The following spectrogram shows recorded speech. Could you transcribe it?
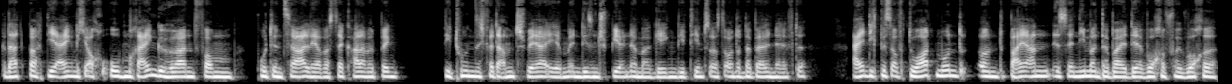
Gladbach, die eigentlich auch oben reingehören vom Potenzial her, was der Kader mitbringt, die tun sich verdammt schwer eben in diesen Spielen immer gegen die Teams aus der unteren Tabellenhälfte. Eigentlich bis auf Dortmund und Bayern ist ja niemand dabei, der Woche für Woche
